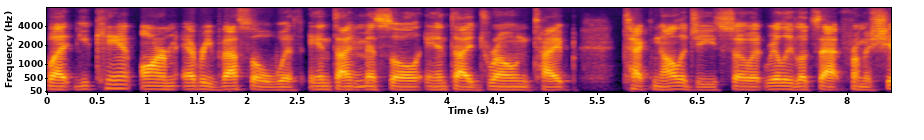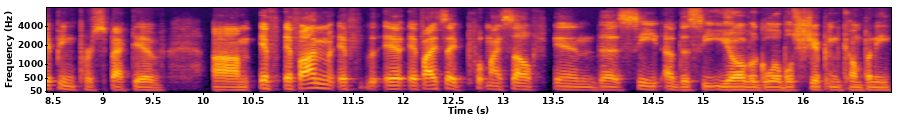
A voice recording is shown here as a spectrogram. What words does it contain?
but you can't arm every vessel with anti missile, anti drone type technology. So it really looks at from a shipping perspective um, if if I'm if if I say put myself in the seat of the CEO of a global shipping company,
